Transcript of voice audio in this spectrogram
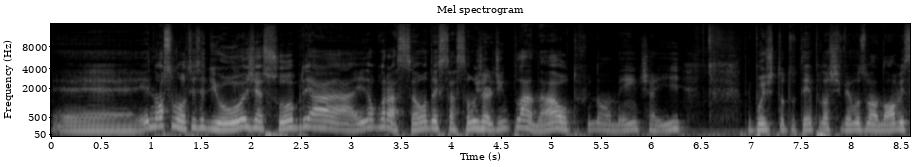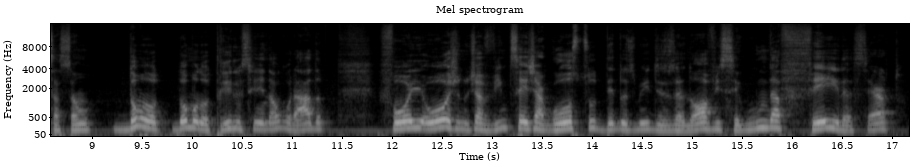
É... E nossa notícia de hoje é sobre a inauguração da estação Jardim Planalto. Finalmente aí, depois de tanto tempo, nós tivemos uma nova estação do, do monotrilho sendo inaugurada. Foi hoje, no dia 26 de agosto de 2019, segunda-feira, certo?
